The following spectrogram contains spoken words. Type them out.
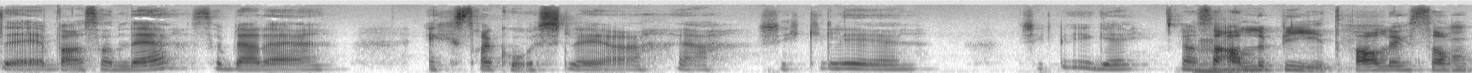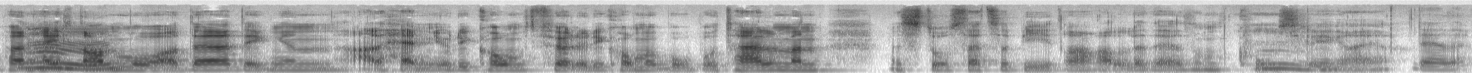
Det er bare sånn det, så blir det ekstra koselig og ja, skikkelig, skikkelig gøy. ja, så alle bidrar liksom på en helt annen måte. Det er ingen, hender jo de kom, føler de kommer og bor på hotell, men, men stort sett så bidrar alle. Det er sånn koselige greier. Det er det.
